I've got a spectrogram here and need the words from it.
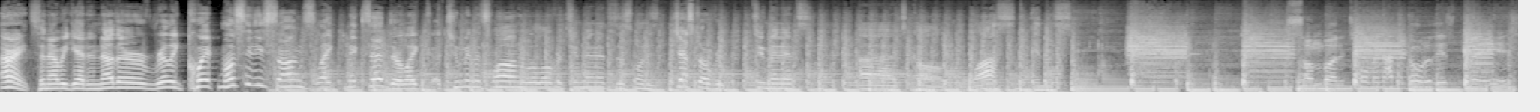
All right, so now we get another really quick. Most of these songs, like Mick said, they're like uh, two minutes long, a little over two minutes. This one is just over two minutes. Uh, it's called "Lost in the Sea." Somebody told me not to go to this place.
